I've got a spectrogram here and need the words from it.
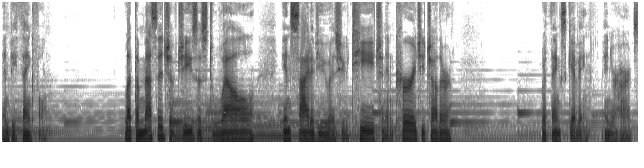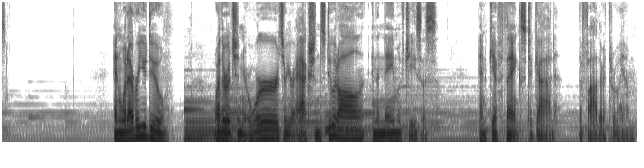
And be thankful. Let the message of Jesus dwell inside of you as you teach and encourage each other with thanksgiving in your hearts. And whatever you do, whether it's in your words or your actions, do it all in the name of Jesus and give thanks to God the Father through him.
